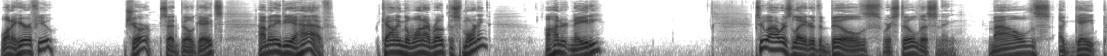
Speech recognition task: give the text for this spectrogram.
Want to hear a few? Sure, said Bill Gates. How many do you have? Counting the one I wrote this morning? A 180? Two hours later, the Bills were still listening, mouths agape.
